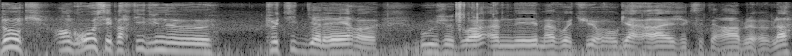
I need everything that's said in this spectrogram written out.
Donc, en gros, c'est parti d'une euh, petite galère euh, où je dois amener ma voiture au garage, etc. Blablabla.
